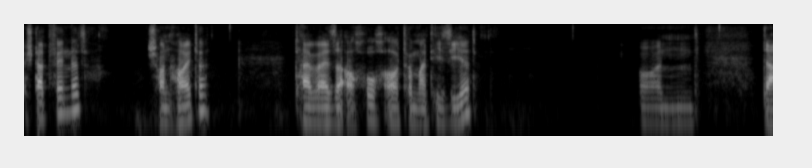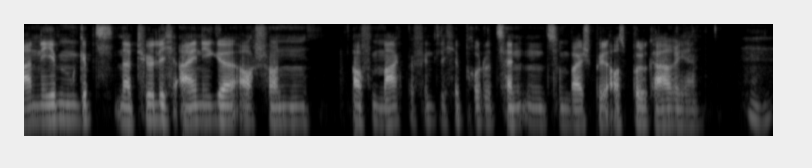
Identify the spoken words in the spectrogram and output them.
stattfindet, schon heute, teilweise auch hochautomatisiert. Und daneben gibt es natürlich einige auch schon auf dem Markt befindliche Produzenten, zum Beispiel aus Bulgarien. Mhm.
